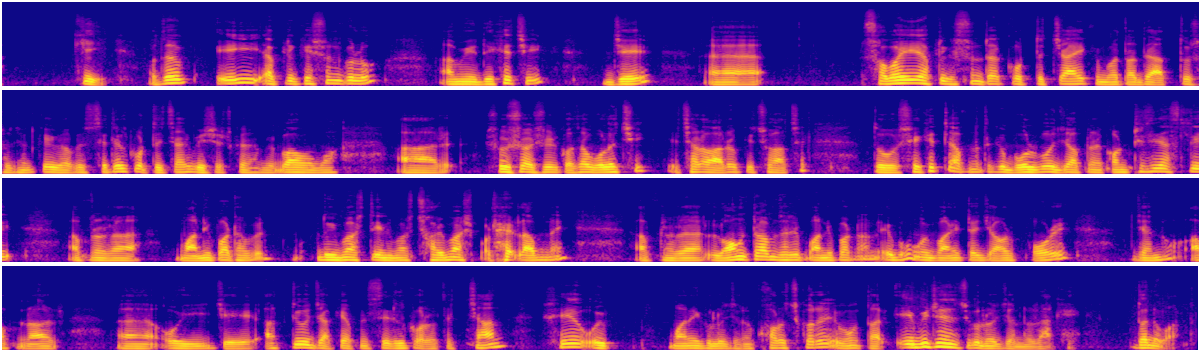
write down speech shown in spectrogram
কি? অতএব এই অ্যাপ্লিকেশনগুলো আমি দেখেছি যে সবাই অ্যাপ্লিকেশনটা করতে চায় কিংবা তাদের আত্মস্বজনকে এইভাবে সেটেল করতে চায়। বিশেষ করে আমি বাবা মা আর শ্বশুর শাশুড়ির কথা বলেছি। এছাড়াও আরও কিছু আছে। তো সেক্ষেত্রে আপনাদেরকে বলব যে, আপনারা কন্টিনিউয়াসলি আপনারা মানি পাঠাবেন। দুই মাস, তিন মাস, ছয় মাস পাঠায় লাভ নাই। আপনারা লং টার্ম ধরে মানি পাঠান এবং ওই মানিটা যাওয়ার পরে যেন আপনার ওই যে আত্মীয় যাকে আপনি সেটেল করাতে চান, সে ওই মানিগুলো যেন খরচ করে এবং তার এভিডেন্সগুলো যেন রাখে। ধন্যবাদ।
